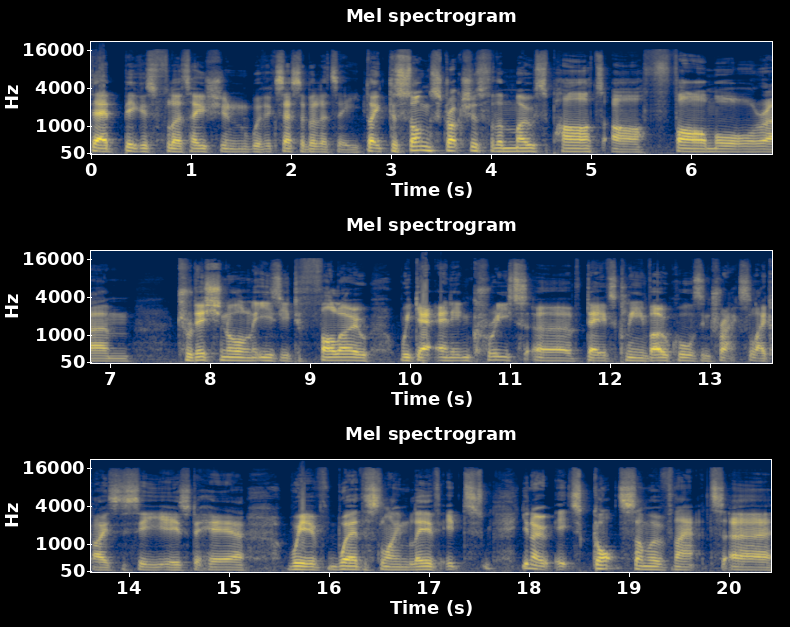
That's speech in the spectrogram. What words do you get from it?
their biggest flirtation with accessibility. Like, the song structures, for the most part, are far more um, traditional and easy to follow. We get an increase of Dave's clean vocals in tracks like Eyes to See, Ears to Hear. With Where the Slime Live, it's, you know, it's got some of that. Uh,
